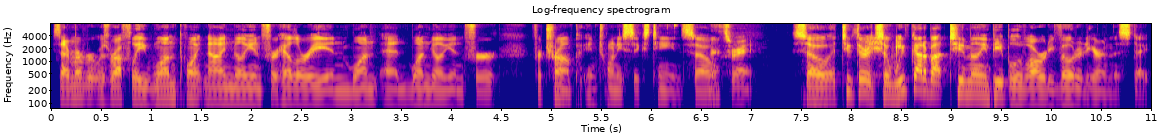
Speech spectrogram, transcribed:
So I remember it was roughly one point nine million for Hillary and one and one million for for Trump in 2016. So That's right. So two thirds. So we've got about two million people who've already voted here in this state.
